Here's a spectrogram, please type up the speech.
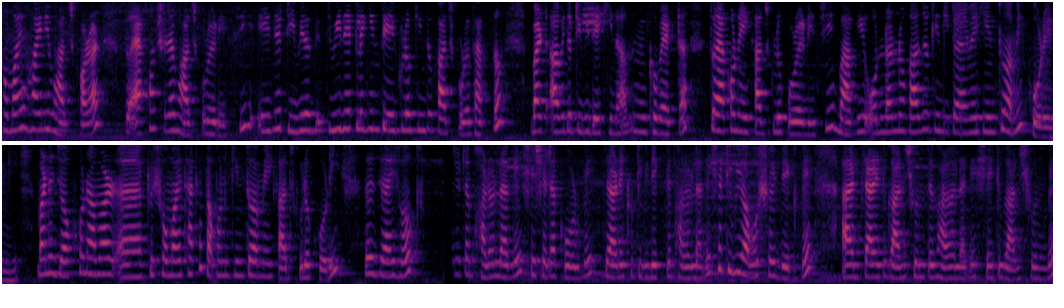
সময় হয়নি ভাজ করার। তো এখন সেটা ভাজ করে নিচ্ছি। এই যে টিভি টিভি দেখলে কিন্তু এগুলো কিন্তু কাজ পড়ে থাকতো। বাট আমি তো টিভি দেখি না খুব একটা। তো এখন এই কাজগুলো করে নিচ্ছি। বাকি অন্যান্য কাজও কিন্তু টাইমে কিন্তু আমি করে নিই। মানে যখন আমার একটু সময় থাকে তখন কিন্তু আমি এই কাজগুলো করি। তো যাই হোক। যেটা ভালো লাগে সে সেটা করবে। যার একটু টিভি দেখতে ভালো লাগে, সে টিভি অবশ্যই দেখবে। আর যার একটু গান শুনতে ভালো লাগে, সে একটু গান শুনবে।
